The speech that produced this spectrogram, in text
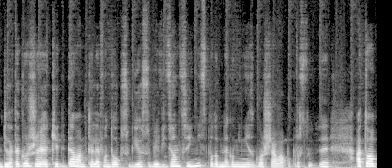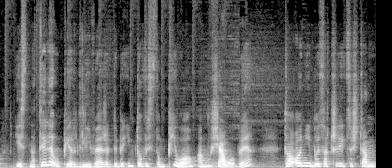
dlatego że kiedy dałam telefon do obsługi osobie widzącej, nic podobnego mi nie zgłaszała. Po prostu, y, a to jest na tyle upierdliwe, że gdyby im to wystąpiło, a musiałoby, to oni by zaczęli coś tam,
